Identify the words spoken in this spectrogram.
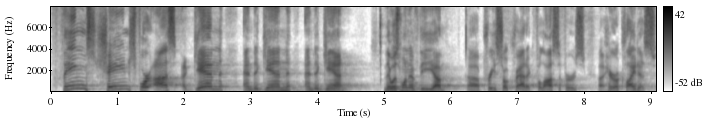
Things change for us again and again and again. There was one of the um, uh, pre Socratic philosophers, uh, Heraclitus,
